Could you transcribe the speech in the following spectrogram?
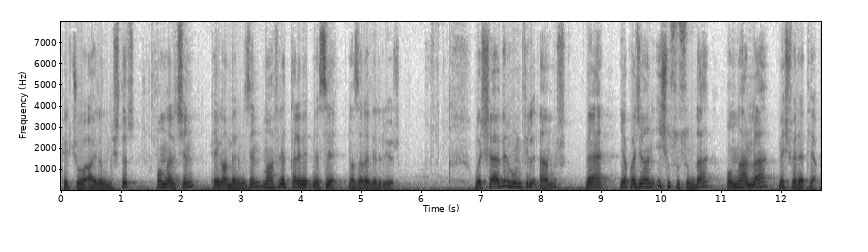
pek çoğu ayrılmıştır. Onlar için peygamberimizin mağfiret talep etmesi nazara veriliyor. Ve şavirhum fil emr ve yapacağın iş hususunda onlarla meşveret yap.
